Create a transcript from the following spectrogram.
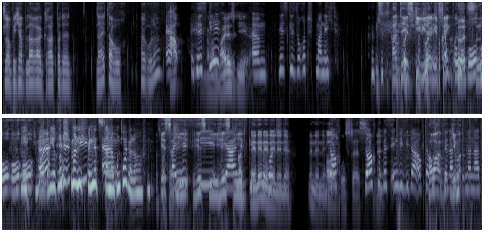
Ich glaube, ich habe Lara gerade bei der Leiter hoch, äh, oder? Äh, Hiski, beides ähm, Hiski, so rutscht man nicht. Hat Deski wieder gefaked? Oh, abkürzen. oh, oh, oh, Wie, oh. Hä? wie rutscht man? Ich bin jetzt dann Ähm, runtergelaufen. Hiski. Hiski, Hiski. Nee, ist nee, nee, nee, nee, nee. Nee, nee, nee. Oh, Doch. ich wusste es. Doch, Nee. du bist irgendwie wieder auf der Aua, Rutsche gelandet jemand- und dann hat...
